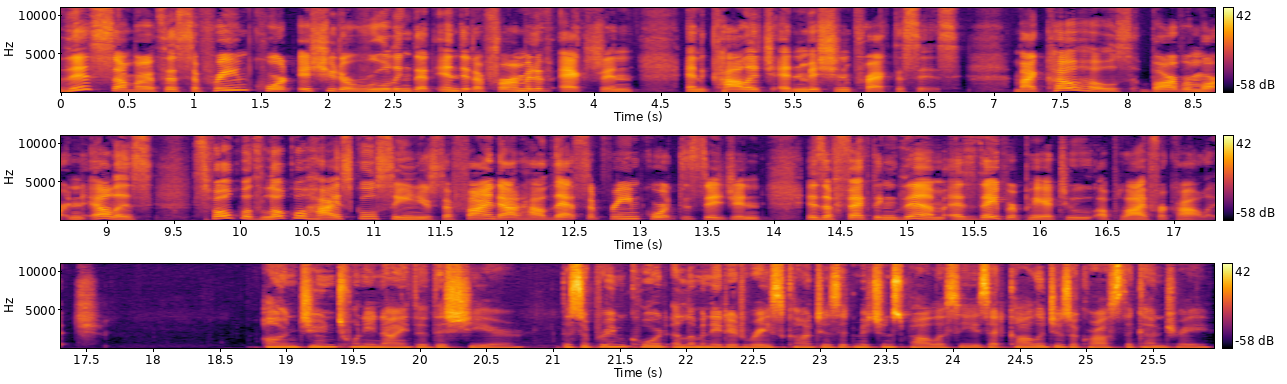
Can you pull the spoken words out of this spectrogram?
This summer, the Supreme Court issued a ruling that ended affirmative action in college admission practices. My co host, Barbara Martin Ellis, spoke with local high school seniors to find out how that Supreme Court decision is affecting them as they prepare to apply for college. On June 29th of this year, the Supreme Court eliminated race conscious admissions policies at colleges across the country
